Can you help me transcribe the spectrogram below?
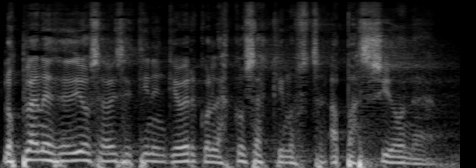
Los planes de Dios a veces tienen que ver con las cosas que nos apasionan.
